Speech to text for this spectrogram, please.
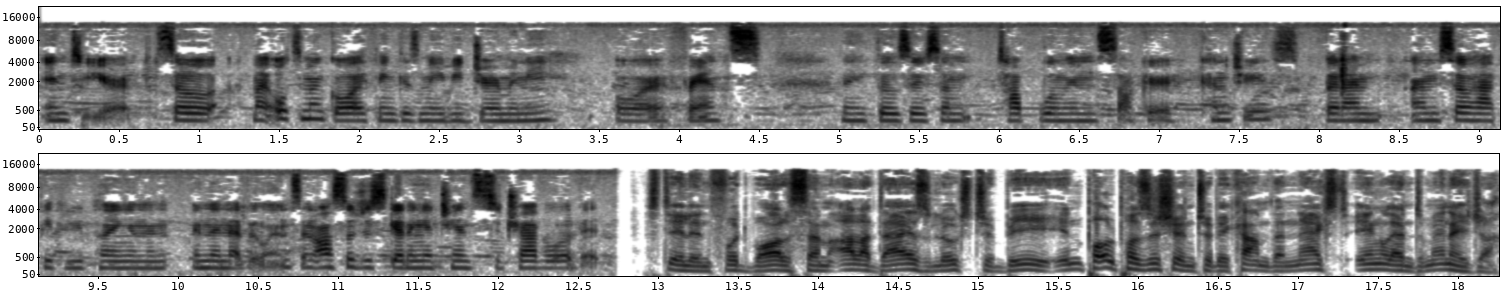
into Europe. So my ultimate goal I think is maybe Germany or France. I think those are some top women's soccer countries, but I'm I'm so happy to be playing in the in the Netherlands and also just getting a chance to travel a bit. Still in football, Sam Allardyce looks to be in pole position to become the next England manager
